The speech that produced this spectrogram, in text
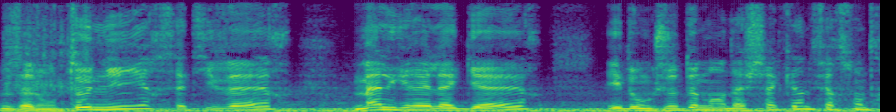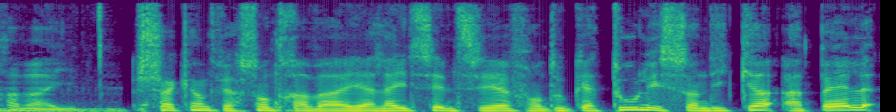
nous allons tenir cet hiver malgré la guerre, et donc je demande à chacun de faire son travail. Chacun de faire son travail. À la SNCF, en tout cas, tous les syndicats appellent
